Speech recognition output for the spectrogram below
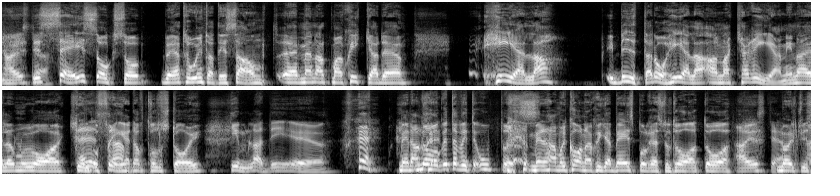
Ja, det. det. sägs också, jag tror inte att det är sant, eh, men att man skickade hela i bitar då, hela Anna Karenina eller om det var Krig och fred av Tolstoj. Himla, det är Medan- något av ett opus. Medan amerikanerna skickar baseballresultat och Ja, möjligtvis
